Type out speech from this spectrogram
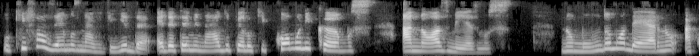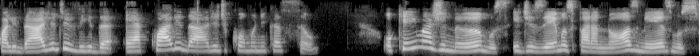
O que fazemos na vida é determinado pelo que comunicamos a nós mesmos. No mundo moderno, a qualidade de vida é a qualidade de comunicação. O que imaginamos e dizemos para nós mesmos,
